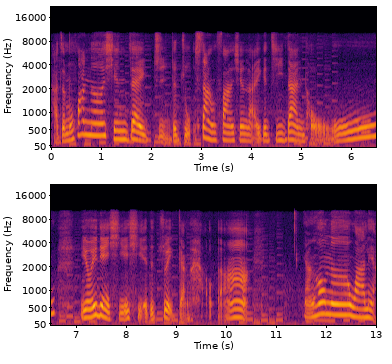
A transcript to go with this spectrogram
好，怎么画呢？先在纸的左上方，先来一个鸡蛋头，有一点斜斜的最刚好了啊。然后呢，挖两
